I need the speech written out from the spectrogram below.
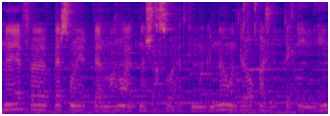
هنايا في personnel permanent عندنا شخص واحد كما قلنا ونديرو ajouter ligne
